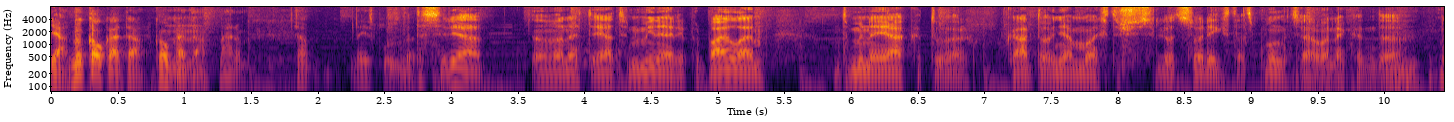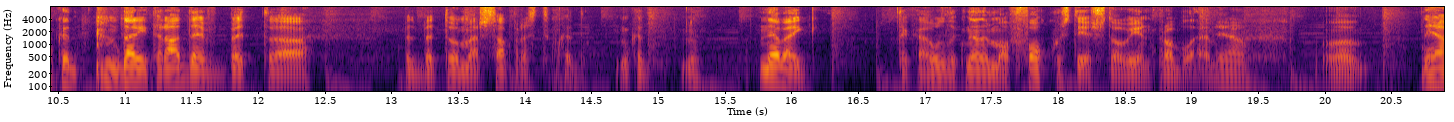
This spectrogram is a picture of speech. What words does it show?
jā, nu, kaut kā tā, kaut kā tā, mēram. Jā, neizplūst. Tas ir jā, vai ne? Jā, tu minēji arī par bailēm. Un tu minēji, jā, ka tu ar kārto viņām, man liekas, tas ir ļoti svarīgs tāds punkts, jā, vai ne? Kad, mm. uh, nu, kad darīt ar atdevi, bet, uh, bet, bet tomēr saprast, ka nu, kad, nu, nevajag kā, uzlikt nenormālu fokusu tieši uz to vienu problēmu. Jā. Uh, jā,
